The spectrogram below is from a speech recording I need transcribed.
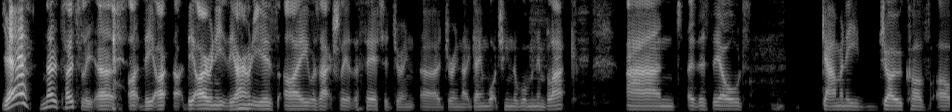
Yeah, no, totally. Uh, the uh, the irony the irony is I was actually at the theatre during uh, during that game watching The Woman in Black, and uh, there's the old gammony joke of uh,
